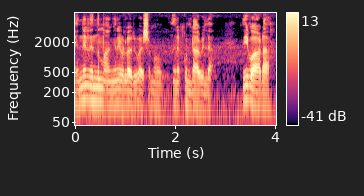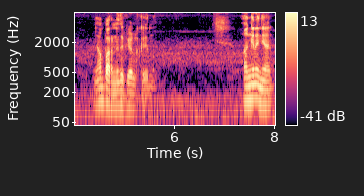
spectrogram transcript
എന്നിൽ നിന്നും അങ്ങനെയുള്ള ഒരു വിഷമവും നിനക്കുണ്ടാവില്ല. നീ വാടാ. ഞാൻ പറഞ്ഞത് കേൾക്ക് എന്ന്. അങ്ങനെ ഞാൻ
